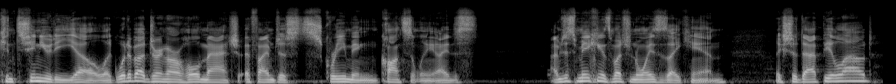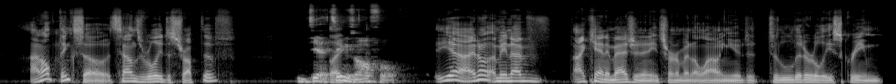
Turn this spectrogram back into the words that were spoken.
continue to yell? Like, what about during our whole match if I'm just screaming constantly? I just, I'm just making as much noise as I can. Like, should that be allowed? I don't think so. It sounds really disruptive. Yeah, it like, seems awful. Yeah, I don't. I mean, I've I can't imagine any tournament allowing you to, to literally scream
